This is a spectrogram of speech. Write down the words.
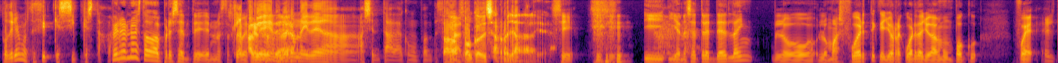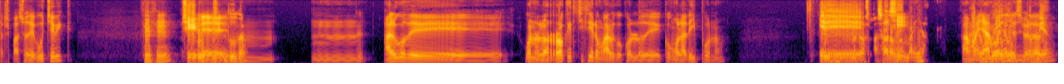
podríamos decir que sí que estaba. Pero no estaba presente en nuestras Claro, cabezas. había ¿no? no idea. era una idea asentada como para empezar. Estaba Claro. un poco desarrollada la idea. Sí, sí, sí. Y, y en ese trade deadline, lo, lo más fuerte que yo recuerdo, ayudadme un poco, fue el traspaso de Buchevic. Sí, eh, sin duda. mm, mm, algo de. Bueno, los Rockets hicieron algo con lo de con Oladipo, ¿no? Eh, lo traspasaron sí. a Miami. A Aaron Miami, Gordon es verdad. también.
